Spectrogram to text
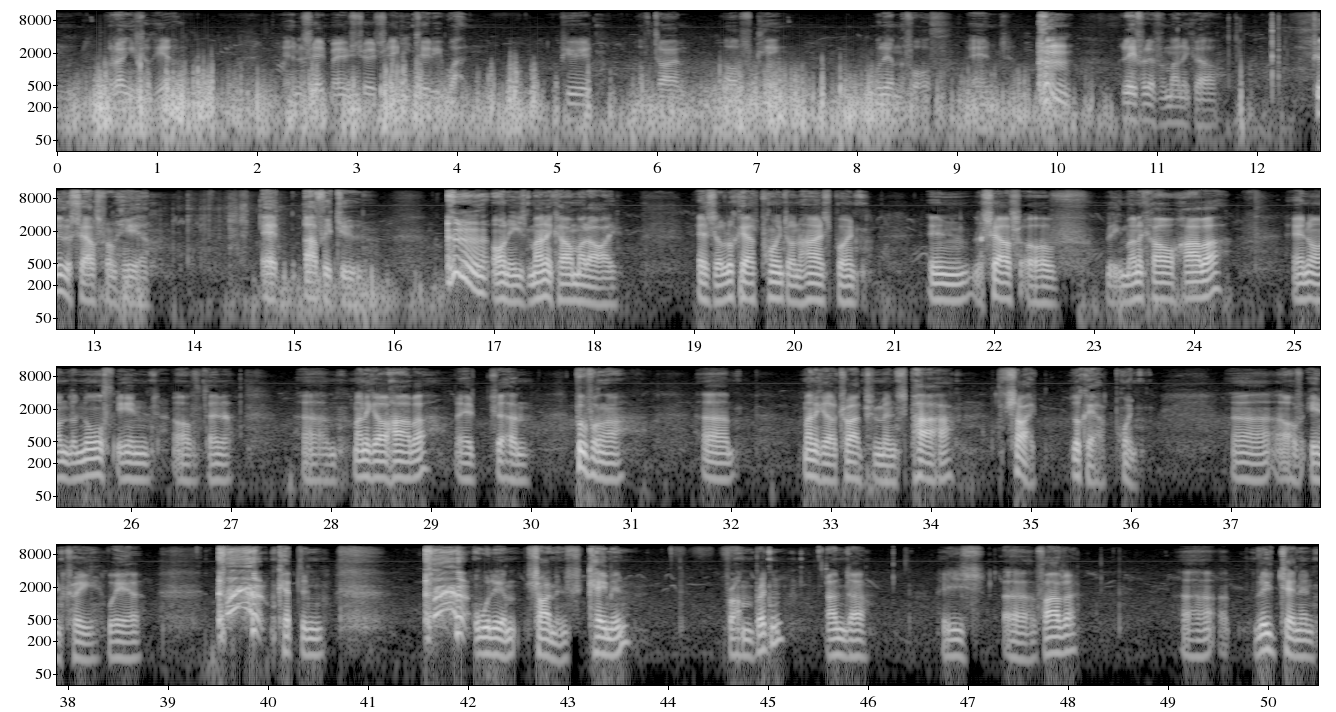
in Rangisakia and the state Church, 1831, period of time of King William IV and Referefa Manukau to the south from here at Avitu, on his Manukau Marae as a lookout point on the highest point in the south of the Manukau Harbour and on the north end of the um, Manukau Harbour at um, Pupunga, uh, um, Manukau Tribesmen's Pa site, lookout point uh, of entry where Captain William Simons came in from Britain under his uh, father, uh, Lieutenant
